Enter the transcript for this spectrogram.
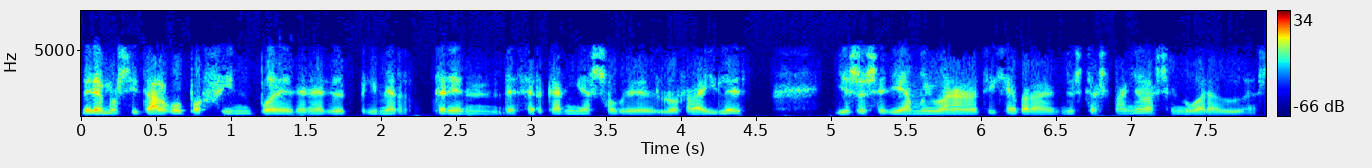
Veremos si Talgo por fin puede tener el primer tren de cercanías sobre los raíles y eso sería muy buena noticia para la industria española, sin lugar a dudas.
